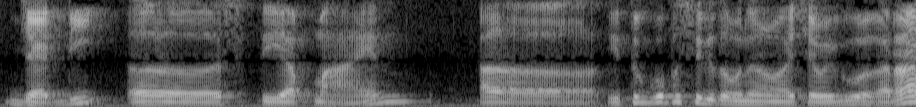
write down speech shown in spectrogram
Jadi eh, setiap main eh, itu gue pasti ditemenin sama cewek gue karena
